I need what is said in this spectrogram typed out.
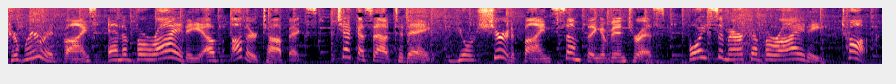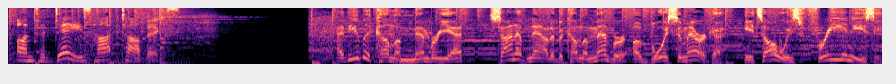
career advice, and a variety of other topics. Check us out today. You're sure to find something of interest. Voice America Variety. Talk on today's hot topics. Have you become a member yet? Sign up now to become a member of Voice America. It's always free and easy.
